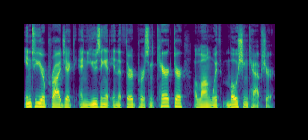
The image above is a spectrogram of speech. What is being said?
into your project and using it in the third person character along with motion capture.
